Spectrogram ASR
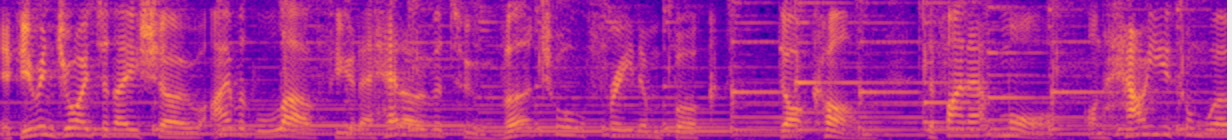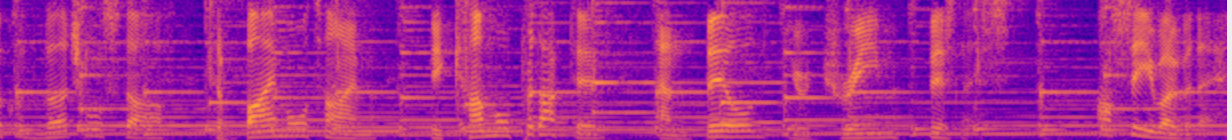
If you enjoyed today's show, I would love for you to head over to virtualfreedombook.com to find out more on how you can work with virtual staff to buy more time, become more productive, and build your dream business. I'll see you over there.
